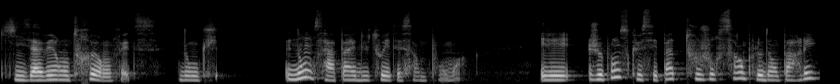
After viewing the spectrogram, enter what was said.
qu'ils avaient entre eux en fait. Donc non, ça n'a pas du tout été simple pour moi. Et je pense que c'est pas toujours simple d'en parler.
